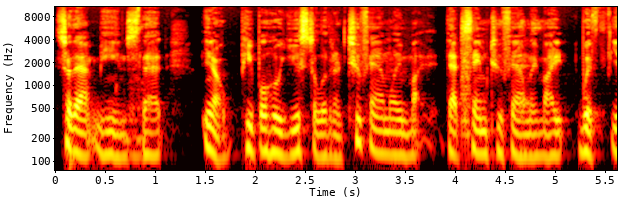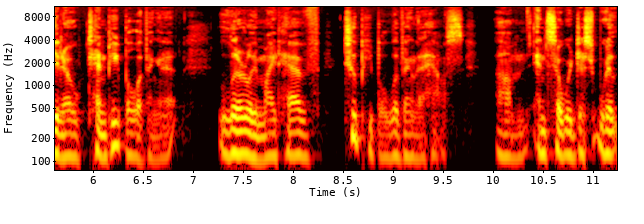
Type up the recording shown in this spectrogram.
So that means that you know people who used to live in a two-family, that same two-family might, with you know ten people living in it, literally might have two people living in the house. Um, and so we're just we're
